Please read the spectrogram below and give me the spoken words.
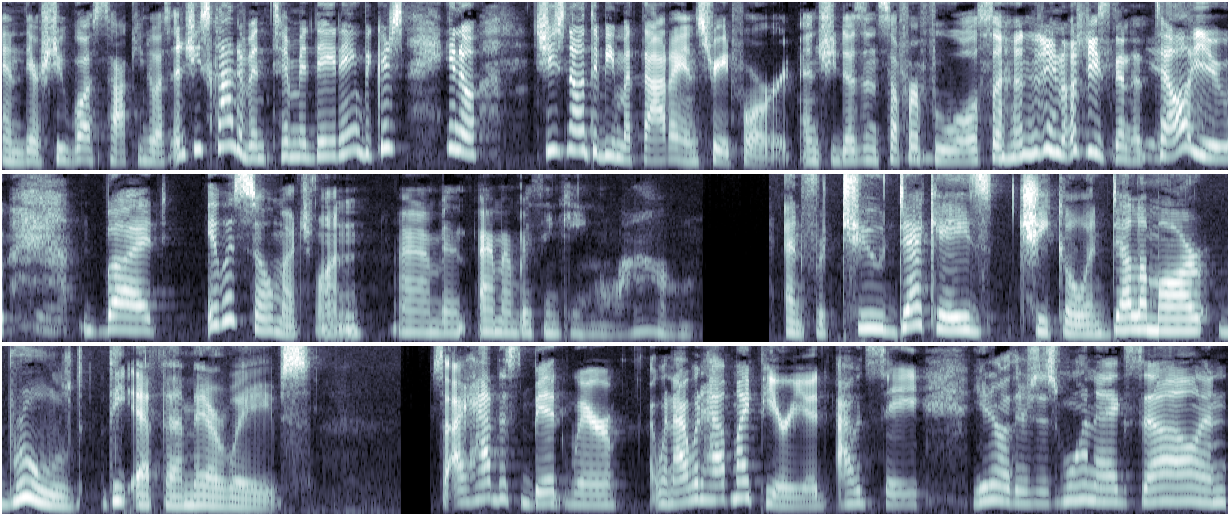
And there she was talking to us. And she's kind of intimidating because, you know, she's known to be matara and straightforward and she doesn't suffer mm-hmm. fools. And, you know, she's going to Yeah. tell you. But it was so much fun. I remember, I remember thinking, wow. And for two decades, Chico and Delamar ruled the FM airwaves. So I had this bit where when I would have my period, I would say, you know, there's this one egg cell, and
